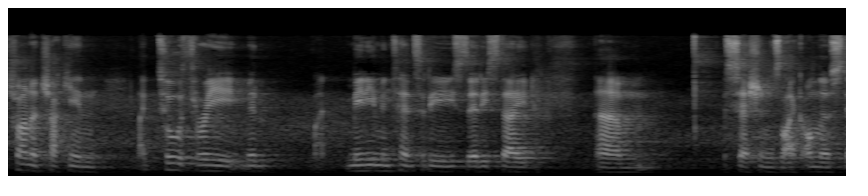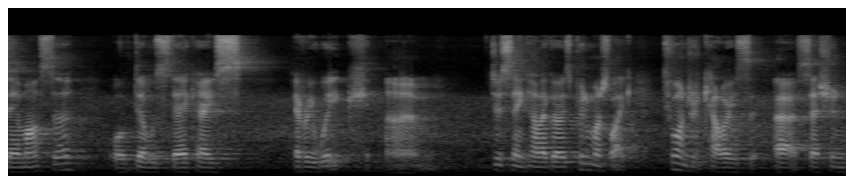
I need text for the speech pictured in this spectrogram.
trying to chuck in like two or three like medium intensity, steady state um, sessions like on the Stairmaster or Devil's Staircase every week. Um, just seeing how that goes. Pretty much like 200 calories uh, session,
